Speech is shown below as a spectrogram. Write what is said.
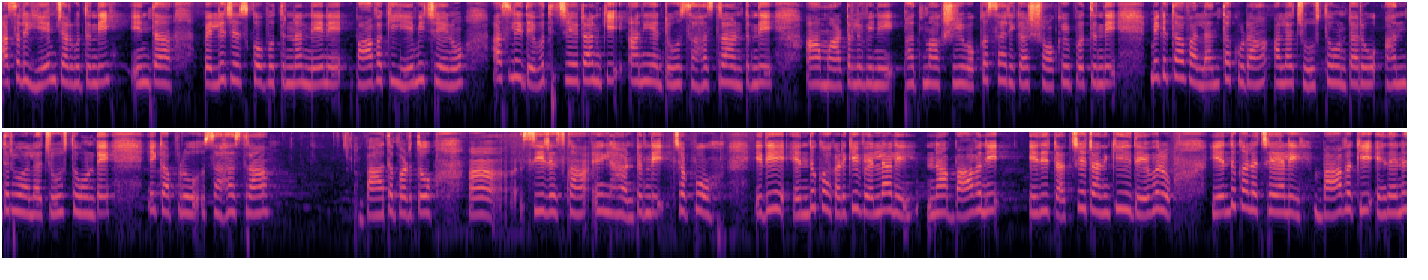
అసలు ఏం జరుగుతుంది? ఇంత పెళ్ళి చేసుకోబోతున్న నేనే బావకి ఏమి చేయను. అసలు ఇది ఎవతి చేయటానికి అని అంటూ సహస్ర అంటుంది. ఆ మాటలు విని పద్మాక్షి ఒక్కసారిగా షాక్ అయిపోతుంది. మిగతా వాళ్ళంతా కూడా అలా చూస్తూ ఉంటారు. అందరూ అలా చూస్తూ ఉంటే ఇక అప్పుడు సహస్ర బాధపడుతూ సీరియస్గా ఇలా అంటుంది. చెప్పు ఇది ఎందుకు అక్కడికి వెళ్ళాలి? నా బావని ఇది టచ్ చేయడానికి ఇది ఎవరు? ఎందుకు అలా చేయాలి? బావకి ఏదైనా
